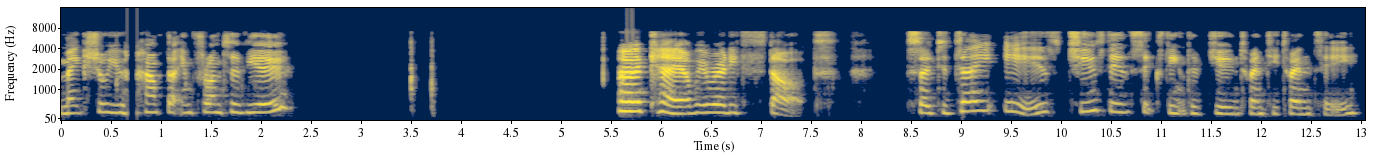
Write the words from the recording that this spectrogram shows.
Make sure you have that in front of you. Okay, are we ready to start? So today is Tuesday the 16th of June 2020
